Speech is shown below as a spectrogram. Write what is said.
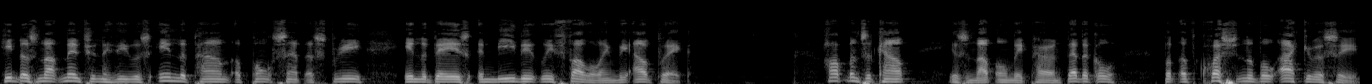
he does not mention that he was in the town of Pont Saint-Esprit in the days immediately following the outbreak. Hofmann's account is not only parenthetical, but of questionable accuracy.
